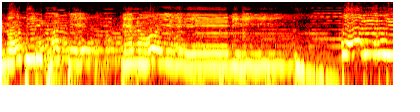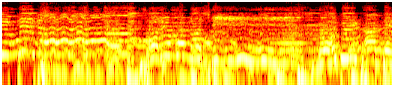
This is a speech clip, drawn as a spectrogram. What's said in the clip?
নদীর ঘাটে কেন এলি? সর্বনাশী নদীর ঘাটে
